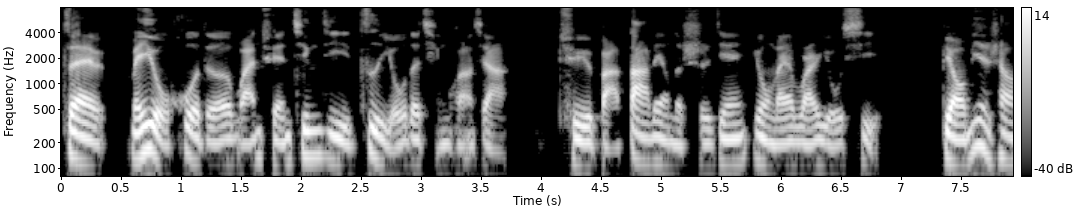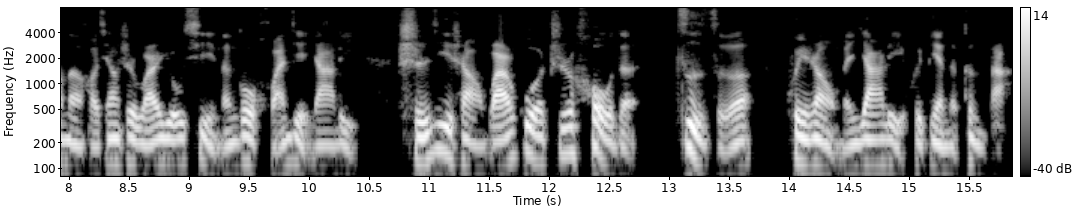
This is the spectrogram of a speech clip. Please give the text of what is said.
在没有获得完全经济自由的情况下去把大量的时间用来玩游戏表面上呢好像是玩游戏能够缓解压力实际上玩过之后的自责会让我们压力会变得更大。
